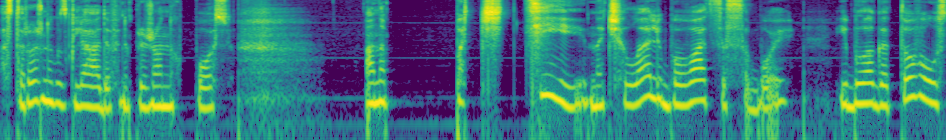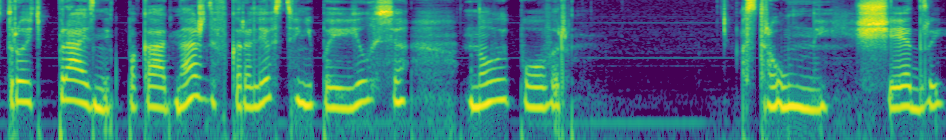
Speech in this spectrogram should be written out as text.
осторожных взглядов и напряженных поз. Она почти начала любоваться собой и была готова устроить праздник, пока однажды в королевстве не появился новый повар. Остроумный, щедрый,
